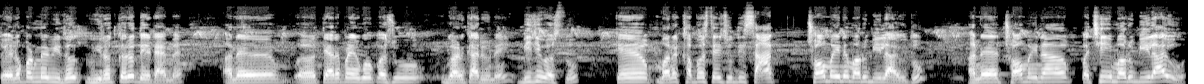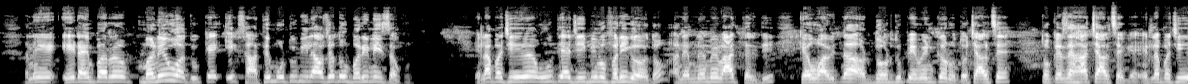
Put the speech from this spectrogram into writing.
તો એનો પણ મેં વિરોધ વિરોધ કર્યો તે ટાઈમે અને ત્યારે પણ એ કોઈ કશું ગણકાર્યું નહીં. બીજી વસ્તુ કે મને ખબર થઈ સુધી સાત, છ મહિને મારું બિલ આવ્યું હતું. અને છ મહિના પછી મારું બિલ આવ્યું. અને એ ટાઈમ પર મને એવું હતું કે એક સાથે મોટું બિલ આવશે તો હું ભરી નહીં શકું. એટલા પછી હું ત્યાં જીબીમાં ફરી ગયો હતો અને એમને મેં વાત કરી હતી કે હું આવી રીતના અડધું અડધું પેમેન્ટ કરું તો ચાલશે? તો કહેશે, હા, ચાલશે કે. એટલે પછી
